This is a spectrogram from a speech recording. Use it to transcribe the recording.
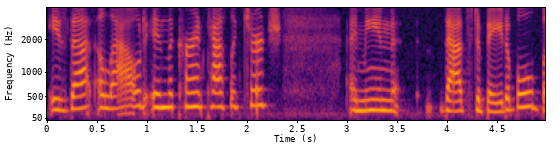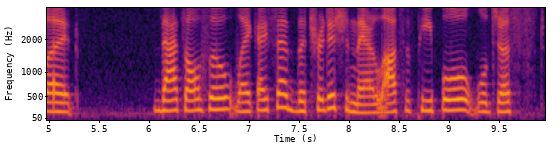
is that allowed in the current Catholic Church? I mean, that's debatable, but that's also, like I said, the tradition there. Lots of people will just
